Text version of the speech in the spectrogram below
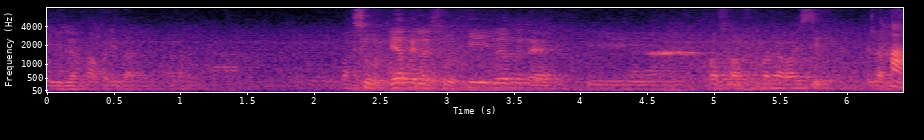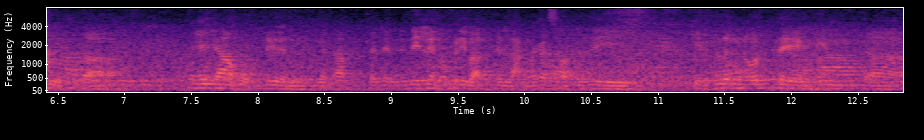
ฎีและภาคปฏิบัติหลักสูตรเนี่ยเป็นหลักสูตรที่เริ่มตั้งแต่ปีพศ2510เป็นหลักสูตรอ่าระยะยาว 6 เดือนนะครับจะเน้นในเรื่องของปฏิบัติเป็นหลักแล้วก็สอนทฤษฎีเกี่ยวกับเรื่องโน้ตเพลงที่อ่า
